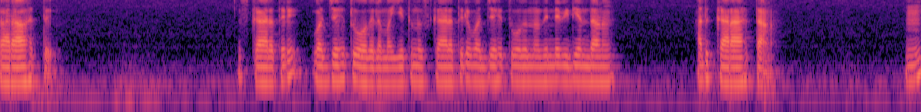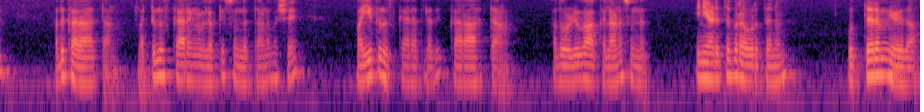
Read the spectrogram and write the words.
കരാഹത്ത് നിസ്കാരത്തിൽ വജ്ജഹത്ത് ഓതൽ. മയ്യത്ത് നിസ്കാരത്തിൽ വജ്ജഹത്ത് ഓതുന്നതിന്റെ വിധി എന്താണ്? അത് കറാഹത്താണ്. അത് കറാഹത്താണ്. മറ്റു നിസ്കാരങ്ങളിലൊക്കെ സുന്നത്താണ് പക്ഷേ മയ്യത്ത് നിസ്കാരത്തിൽ അത് കറാഹത്താണ്. അത് ഒഴിവാക്കലാണ് സുന്നത്ത്. ഇനി അടുത്ത പ്രവർത്തനം ഉത്തരം എഴുതാം.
